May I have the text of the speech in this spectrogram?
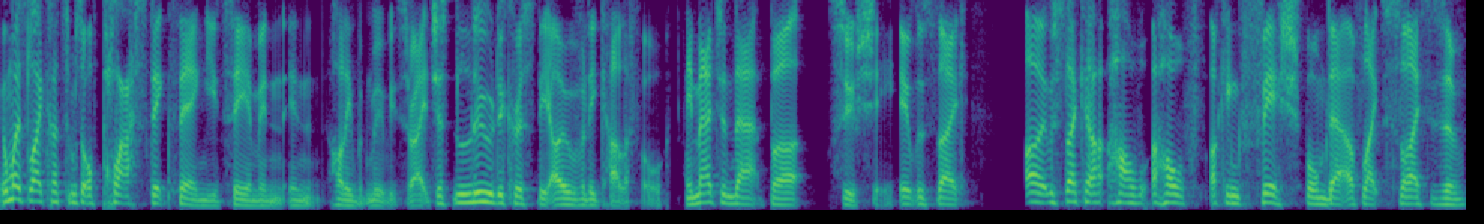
almost like some sort of plastic thing you'd see them in in Hollywood movies, right? Just ludicrously overly colorful. Imagine that, but sushi. It was like oh, it was like a whole, a whole fucking fish formed out of like slices of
